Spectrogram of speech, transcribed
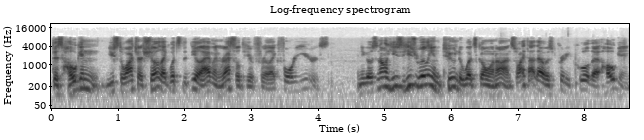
does Hogan used to watch our show? Like, what's the deal? I haven't wrestled here for like four years. And he goes, no, he's he's really in tune to what's going on. So I thought that was pretty cool that Hogan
